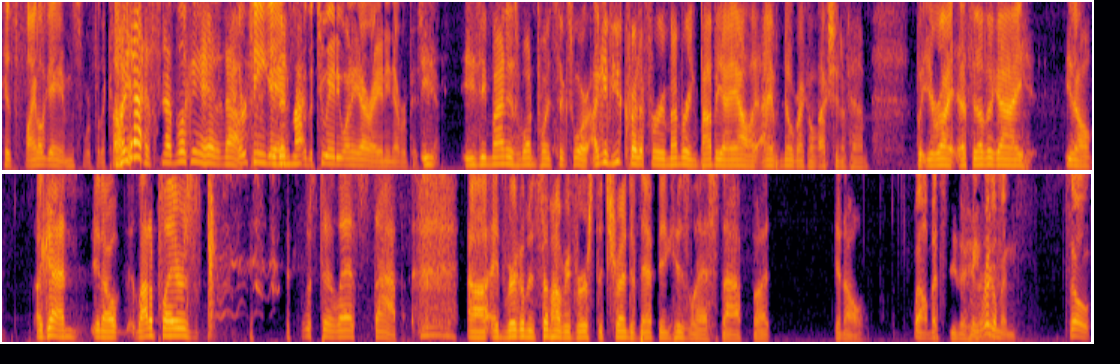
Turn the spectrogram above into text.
His final games were for the Cubs. Oh yes, I'm looking at it now. 13 games my- with a 281 ERA, and he never pitched He- again. He's a minus 1.64. I give you credit for remembering Bobby Ayala. I have no recollection of him, but you're right. That's another guy. You know, again, you know, a lot of players was their last stop, uh, and Riggleman somehow reversed the trend of that being his last stop. But you know, Well, but that's neither. I mean. Riggleman. So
